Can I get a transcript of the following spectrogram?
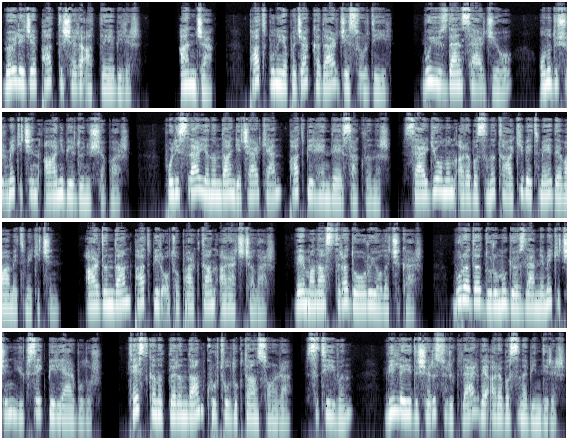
Böylece Pat dışarı atlayabilir. Ancak, Pat bunu yapacak kadar cesur değil. Bu yüzden Sergio, onu düşürmek için ani bir dönüş yapar. Polisler yanından geçerken Pat bir hendeğe saklanır. Sergio'nun arabasını takip etmeye devam etmek için. Ardından Pat bir otoparktan araç çalar ve manastıra doğru yola çıkar. Burada durumu gözlemlemek için yüksek bir yer bulur. Test kanıtlarından kurtulduktan sonra, Steven, villayı dışarı sürükler ve arabasına bindirir.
